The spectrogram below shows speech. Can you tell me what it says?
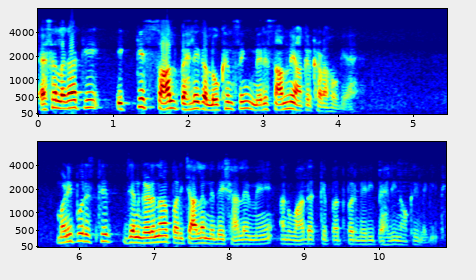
ऐसा लगा कि 21 साल पहले का लोखन सिंह मेरे सामने आकर खड़ा हो गया है। मणिपुर स्थित जनगणना परिचालन निदेशालय में अनुवादक के पद पर मेरी पहली नौकरी लगी थी।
